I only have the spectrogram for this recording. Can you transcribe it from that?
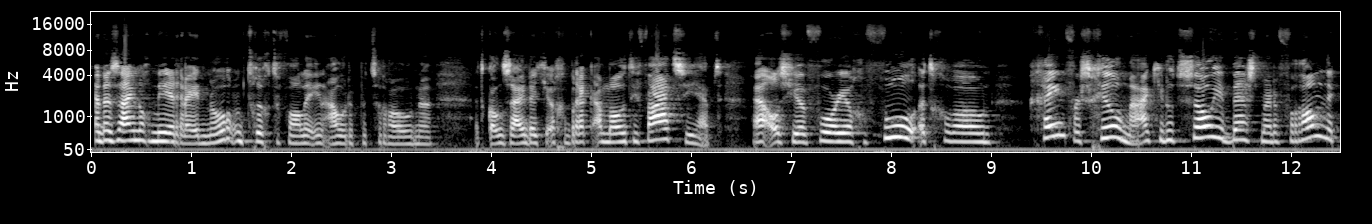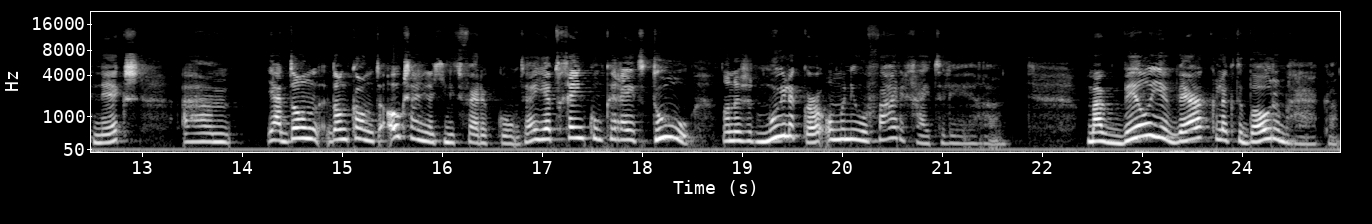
En er zijn nog meer redenen hoor, om terug te vallen in oude patronen. Het kan zijn dat je een gebrek aan motivatie hebt. als je voor je gevoel het gewoon geen verschil maakt, je doet zo je best, maar er verandert niks. Ja, dan, dan kan het ook zijn dat je niet verder komt. Je hebt geen concreet doel. Dan is het moeilijker om een nieuwe vaardigheid te leren. Maar wil je werkelijk de bodem raken?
